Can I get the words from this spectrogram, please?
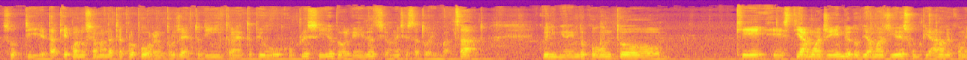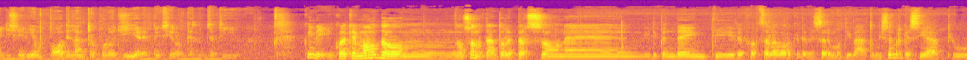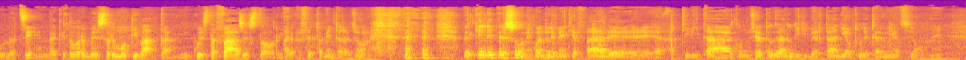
sottile, perché quando siamo andati a proporre un progetto di intranet più complessivo per l'organizzazione ci è stato rimbalzato. Quindi mi rendo conto che eh, stiamo agendo e dobbiamo agire su un piano che, come dicevi, è un po' dell'antropologia del pensiero organizzativo. Quindi in qualche modo mh, non sono tanto le persone, i dipendenti, le forze lavoro che deve essere motivato, mi sembra che sia più l'azienda che dovrebbe essere motivata in questa fase Hai storica. perfettamente ragione, perché le persone quando le metti a fare eh, attività con un certo grado di libertà, di autodeterminazione,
